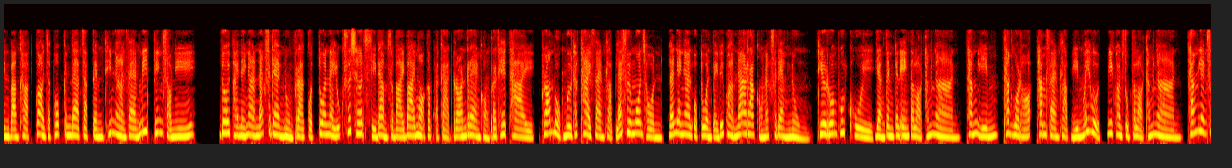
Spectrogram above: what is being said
in Bangkok ก่อนจะพบกันแบบจัดเต็มที่งานแฟนมีตติ้งเสาร์นี้ โดยภายในงานนักแสดงหนุ่มปรากฏตัวในลุคเสื้อเชิ้ตสีดำสบายบายเหมาะกับอากาศร้อนแรงของประเทศไทย พร้อมโบกมือทักทายแฟนคลับและสื่อมวลชน และในงานอบอวลไปด้วยความน่ารักของนักแสดงหนุ่ม ที่ร่วมพูดคุยอย่างเป็นกันเองตลอดทั้งงาน ทั้งยิ้ม ทั้งหัวเราะทำแฟนคลับยิ้มไม่หุด มีความสุขตลอดทั้งงาน ทั้งยังแส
